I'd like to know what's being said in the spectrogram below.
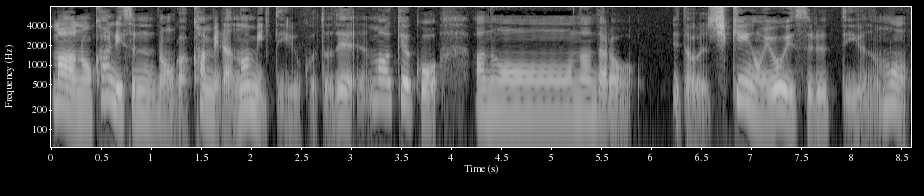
まあ、あの、管理するのがカメラのみっていうことで、まあ結構、あのー、なんだろう、えっと、資金を用意するっていうのも、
